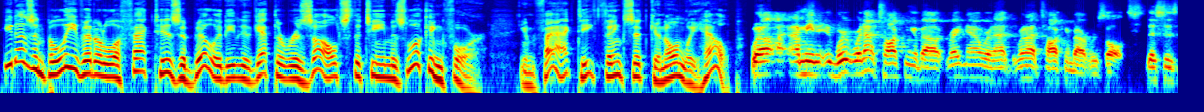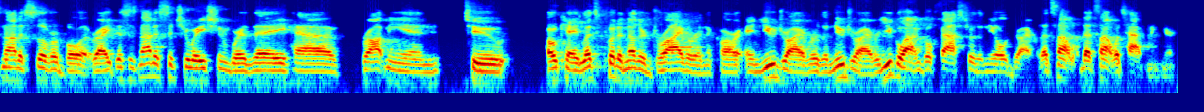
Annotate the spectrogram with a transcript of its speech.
he doesn't believe it'll affect his ability to get the results the team is looking for. In fact, he thinks it can only help. Well, I mean, we're, we're not talking about right now. We're not we're not talking about results. This is not a silver bullet, right? This is not a situation where they have brought me in to okay, let's put another driver in the car and you driver, the new driver, you go out and go faster than the old driver. That's not that's not what's happening here.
